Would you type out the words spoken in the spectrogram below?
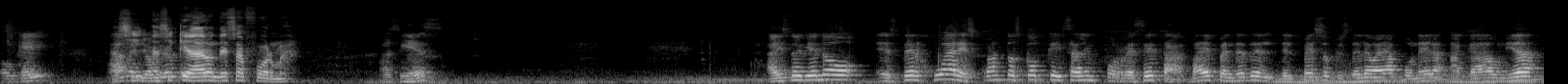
Ok. Así, yo así que- quedaron de esa forma. Así es. Ahí estoy viendo Esther Juárez. ¿Cuántos cupcakes salen por receta? Va a depender del, del peso que usted le vaya a poner a, a cada unidad.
